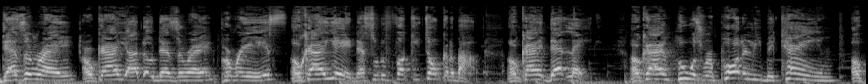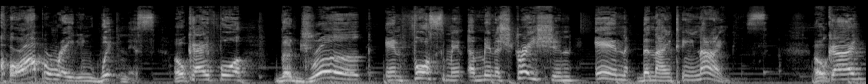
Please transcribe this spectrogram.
Desiree, okay? Y'all know Desiree Perez, okay? Yeah, that's who the fuck he talking about, okay? That lady okay, who was reportedly became a cooperating witness, okay, for the Drug Enforcement Administration in the 1990s. Okay?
